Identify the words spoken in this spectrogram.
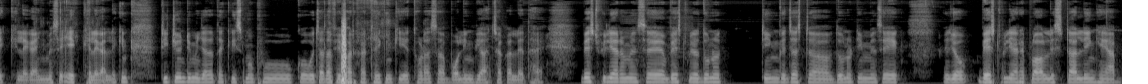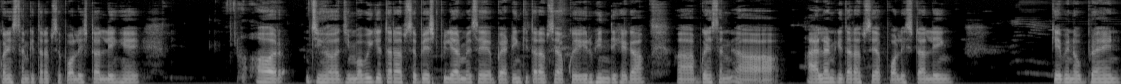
एक खेलेगा, इनमें से एक खेलेगा, लेकिन टी ट्वेंटी में ज़्यादातर क्रिस मोफू को वो ज़्यादा फेवर करते हैं क्योंकि ये थोड़ा सा बॉलिंग भी अच्छा कर लेता है। बेस्ट प्लेयर में से, बेस्ट प्लेयर दोनों टीम के जस्ट दोनों टीम में से एक जो बेस्ट प्लेयर है, पॉल स्टार्लिंग है, अफ़गानिस्तान की तरफ़ से पॉल स्टार्लिंग है। और जी हाँ जिम्बाब्वे की तरफ़ से बेस्ट प्लेयर में से बैटिंग की तरफ़ से आपको इरविन दिखेगा। अफ़गानिस्तान आयरलैंड की तरफ़ से Paul Stirling, Kevin O'Brien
